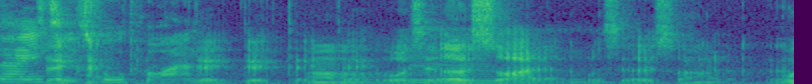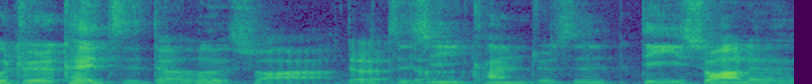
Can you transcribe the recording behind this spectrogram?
在一起出团，对对对对，我是二刷了，我是二刷了。我觉得可以值得二刷啊！我仔细一看，就是第一刷的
